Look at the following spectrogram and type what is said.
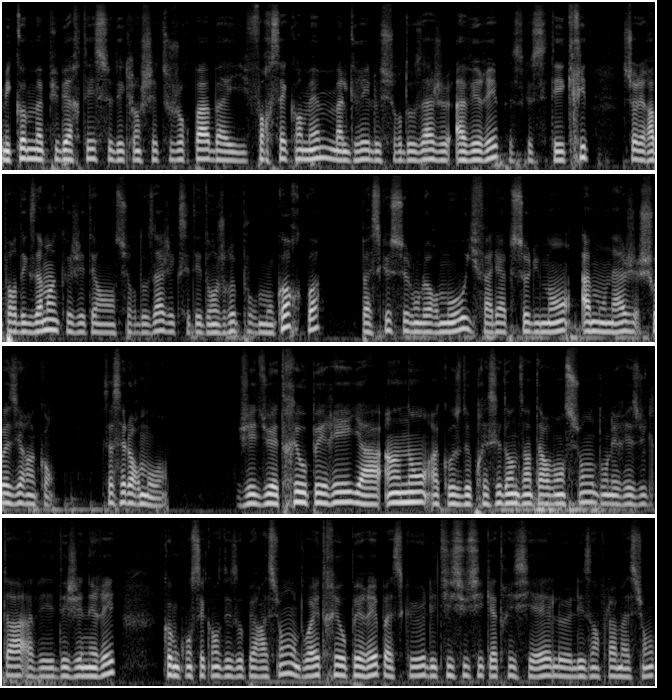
Mais comme ma puberté se déclenchait toujours pas, bah, il forçait quand même, malgré le surdosage avéré, parce que c'était écrit sur les rapports d'examen que j'étais en surdosage et que c'était dangereux pour mon corps, quoi. Parce que selon leurs mots, il fallait absolument, à mon âge, choisir un camp. Ça, c'est leurs mots. Hein. J'ai dû être réopérée il y a un an à cause de précédentes interventions dont les résultats avaient dégénéré comme conséquence des opérations. On doit être réopéré parce que les tissus cicatriciels, les inflammations,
